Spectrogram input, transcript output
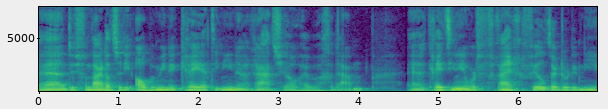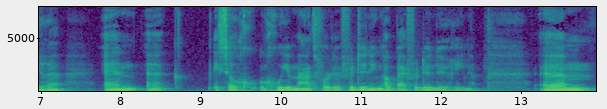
Uh, dus vandaar dat ze die albumine-creatinine ratio hebben gedaan. Uh, creatinine wordt vrij gefilterd door de nieren en uh, is zo een goede maat voor de verdunning, ook bij verdunde urine. Um,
